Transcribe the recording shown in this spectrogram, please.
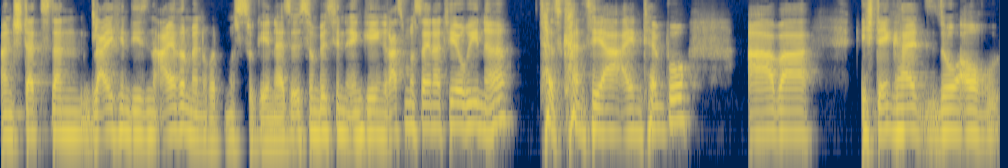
anstatt dann gleich in diesen Ironman-Rhythmus zu gehen. Also ist so ein bisschen entgegen Rasmus seiner Theorie, ne? das ganze Jahr ein Tempo. Aber ich denke halt so auch,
